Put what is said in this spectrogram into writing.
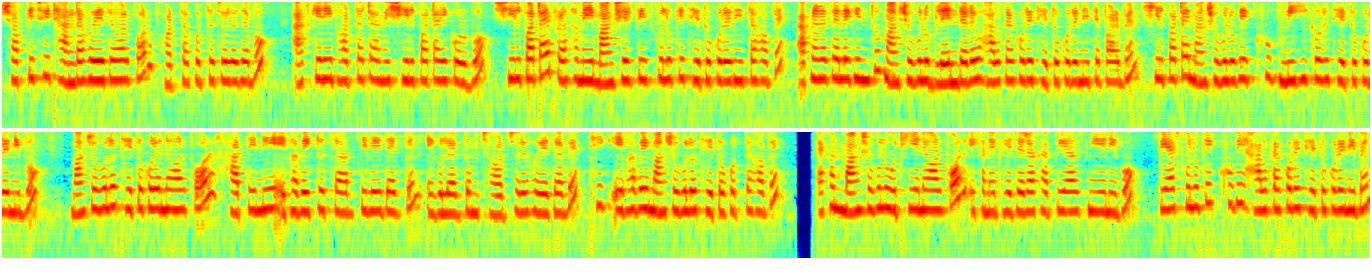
সব কিছুই ঠান্ডা হয়ে যাওয়ার পর ভর্তা করতে চলে যাব। আজকের এই ভর্তাটা আমি শিলপাটাই করব। শিলপাটায় প্রথমে এই মাংসের পিসগুলোকে থেতো করে নিতে হবে। আপনারা চাইলে কিন্তু মাংসগুলো ব্লেন্ডারেও হালকা করে থেতো করে নিতে পারবেন। শিলপাটায় মাংসগুলোকে খুব মিহি করে থেতো করে নিব। মাংসগুলো থেতো করে নেওয়ার পর হাতে নিয়ে এভাবে একটু চাপ দিলেই দেখবেন এগুলো একদম ঝরঝরে হয়ে যাবে। ঠিক এভাবেই মাংসগুলো থেতো করতে হবে। এখন মাংসগুলো উঠিয়ে নেওয়ার পর এখানে ভেজে রাখা পেঁয়াজ নিয়ে নিব। পেঁয়াজগুলোকে খুবই হালকা করে থেতো করে নেবেন,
